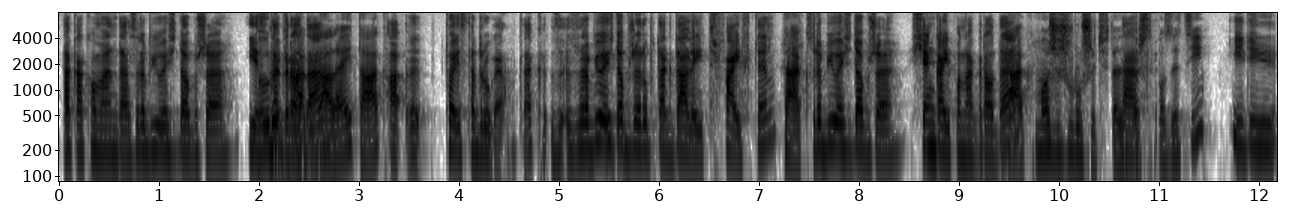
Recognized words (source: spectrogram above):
Taka komenda, zrobiłeś dobrze, jest Rób nagroda. tak dalej, tak. A y, to jest ta druga, tak? Zrobiłeś dobrze, rób tak dalej, trwaj w tym. Tak. Zrobiłeś dobrze, sięgaj po nagrodę. Tak, możesz ruszyć wtedy Tak. też z pozycji. I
